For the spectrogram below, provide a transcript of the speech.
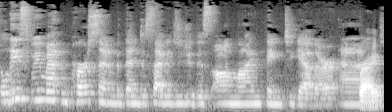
At least we met in person, but then decided to do this online thing together. And right.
